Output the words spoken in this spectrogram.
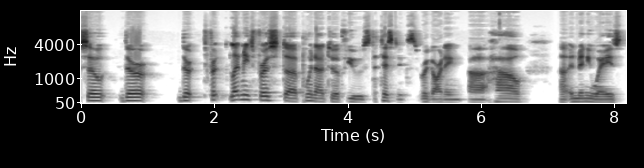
so there there. For, let me first uh, point out to a few statistics regarding uh, how, uh, in many ways,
